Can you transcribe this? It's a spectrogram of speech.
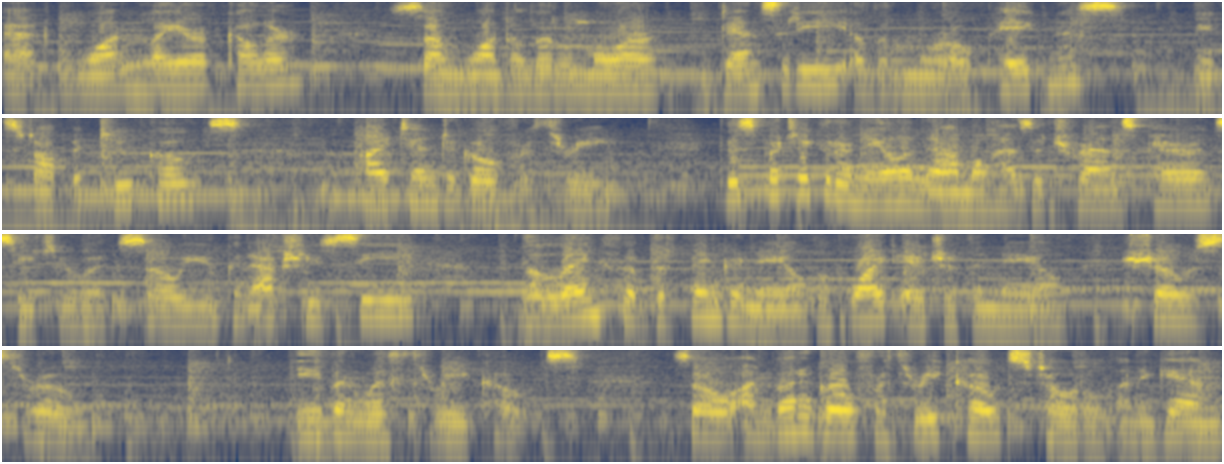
at one layer of color. Some want a little more density, a little more opaqueness. They'd stop at two coats. I tend to go for three. This particular nail enamel has a transparency to it, so you can actually see the length of the fingernail, the white edge of the nail, shows through, even with three coats. So I'm going to go for three coats total, and again,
